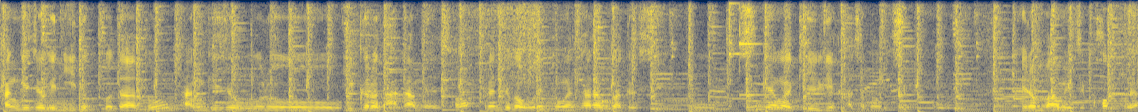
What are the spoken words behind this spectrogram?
단기적인 이득보다도 장기적으로 이끌어 나가면서 브랜드가 오랫동안 사랑받을 수 있고 수명을 길게 가져가고 싶고 이런 마음이 이제 컸고요.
